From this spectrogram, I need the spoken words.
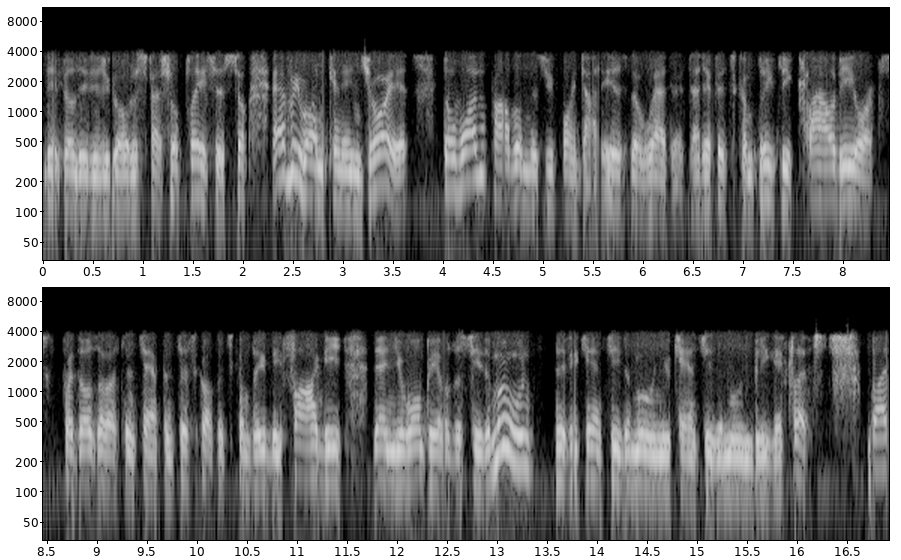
the ability to go to special places. So everyone can enjoy it. The one problem, as you point out, is the weather. That if it's completely cloudy, or for those of us in San Francisco, if it's completely foggy, then you won't be able to see the moon. And if you can't see the moon, you can't see the moon being eclipsed. But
